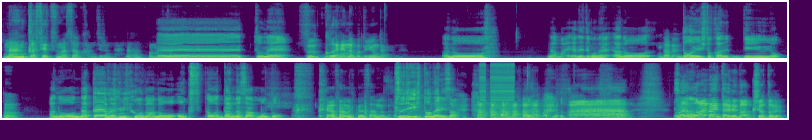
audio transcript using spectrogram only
なんか切なさを感じるんだよな、この人。えーっとね、すっごい変なこと言うんだよね。あのー、名前が出てこない。あのー、誰？どういう人かで言うよ。うん。あの、中山美穂のあの、奥旦那さん、元。かやまみのさんのだ。辻仁成さん。ああ、ああ。まあ、もうあの人より爆笑取る。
